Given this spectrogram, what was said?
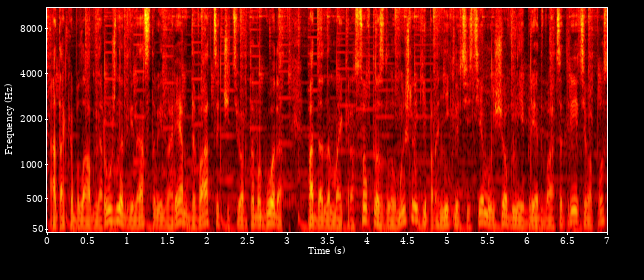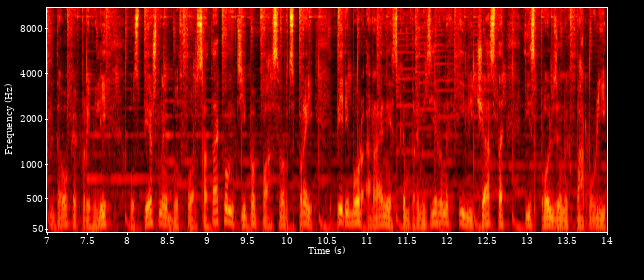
Атака была обнаружена 12 января 2024 года. По данным Microsoft, злоумышленники проникли в систему еще в ноябре 2023 после того, как провели успешную бутфорс-атаку типа Password Spray, перебор ранее скомпрометированных или часто используемых паролей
